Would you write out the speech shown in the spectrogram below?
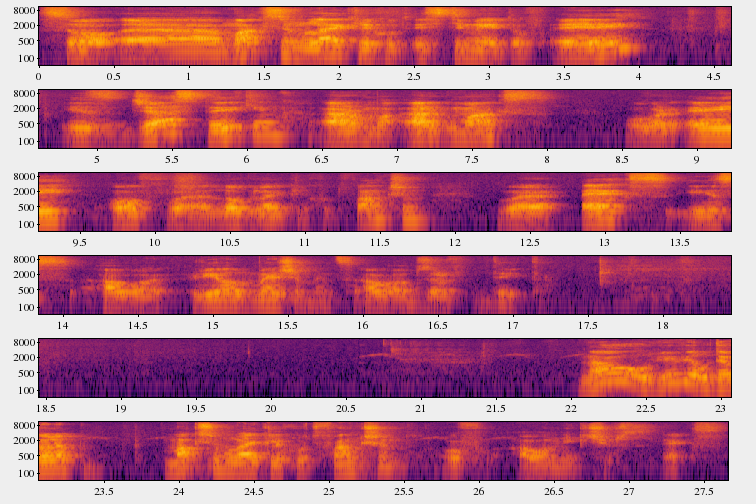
So uh, maximum likelihood estimate of A is just taking argmax over A of uh, log likelihood function where x is our real measurements, our observed data. Now we will develop maximum likelihood function of our mixtures x.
